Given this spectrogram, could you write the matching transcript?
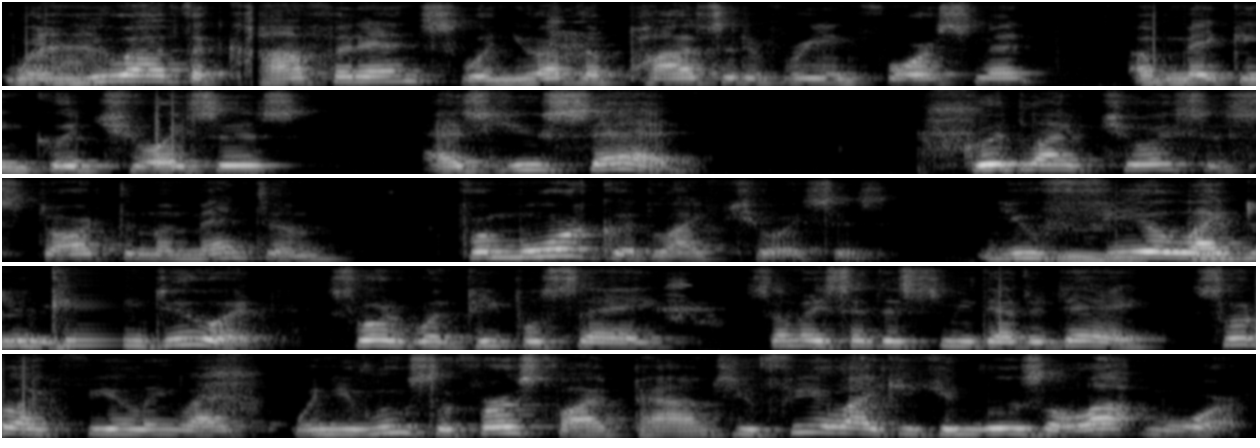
When you have the confidence, when you have the positive reinforcement of making good choices, as you said, good life choices start the momentum for more good life choices. You Mhm. feel like you Mhm. can do it. Sort of when people say, somebody said this to me the other day, sort of like feeling like when you lose the first five pounds, you feel like you can lose a lot more.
